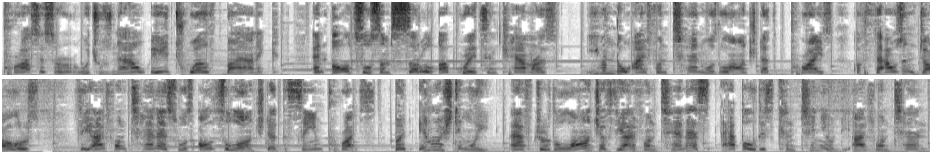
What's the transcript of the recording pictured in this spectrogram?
processor, which was now A12 Bionic, and also some subtle upgrades in cameras. Even though iPhone 10 was launched at the price of $1000, the iPhone XS was also launched at the same price. But interestingly, after the launch of the iPhone XS, Apple discontinued the iPhone 10.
